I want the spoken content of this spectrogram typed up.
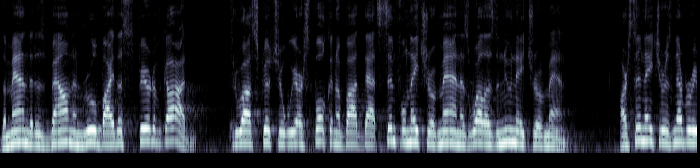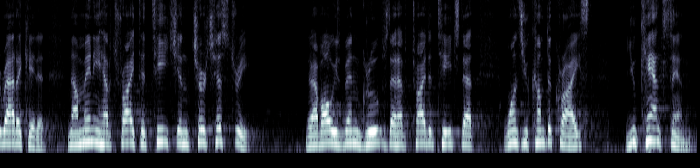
the man that is bound and ruled by the Spirit of God. Throughout Scripture, we are spoken about that sinful nature of man as well as the new nature of man. Our sin nature is never eradicated. Now, many have tried to teach in church history. There have always been groups that have tried to teach that once you come to Christ, you can't sin.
